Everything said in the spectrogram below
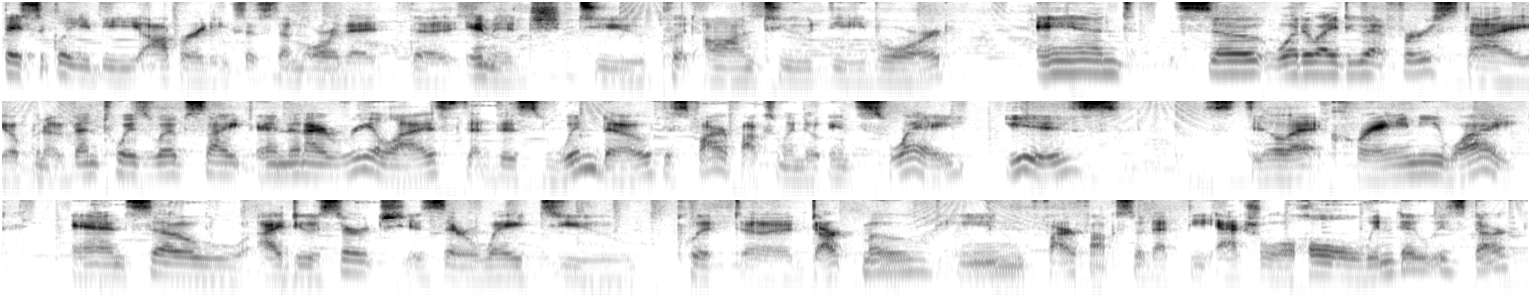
basically the operating system or the, the image to put onto the board. And so, what do I do at first? I open up Ventoy's website, and then I realize that this window, this Firefox window in Sway, is still at crayony white. And so I do a search. Is there a way to put uh, dark mode in Firefox so that the actual whole window is dark?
